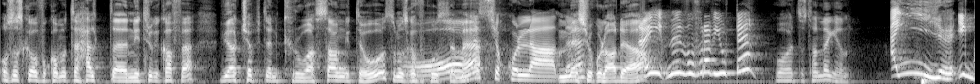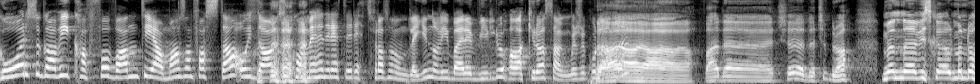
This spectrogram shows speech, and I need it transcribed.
og så skal hun få komme til helt uh, nytrykket kaffe. Vi har kjøpt en croissant til henne, som hun skal få kose seg med. med sjokolade. Med sjokolade, ja. Nei, men hvorfor har vi gjort det? Hun har vært hos tannlegen. Ei! I går så ga vi kaffe og vann til Yama, han fasta. Og i dag så kommer Henriette rett fra tannlegen, og vi bare 'Vil du ha croissant med sjokolade?' ja, ja, ja, ja. Nei, det er ikke, det er ikke bra. Men, eh, skal, men da,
